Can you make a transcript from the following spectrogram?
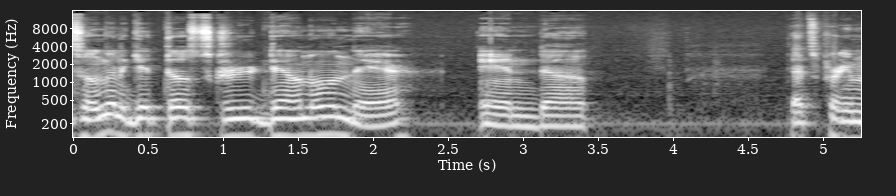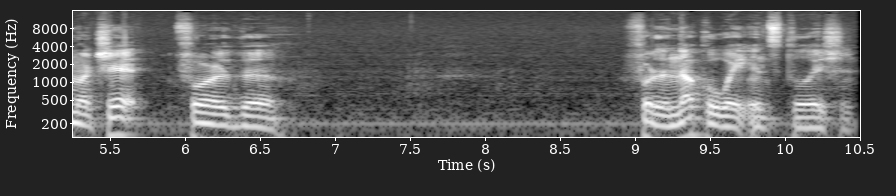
so I'm gonna get those screwed down on there and uh, that's pretty much it for the for the knuckle weight installation.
